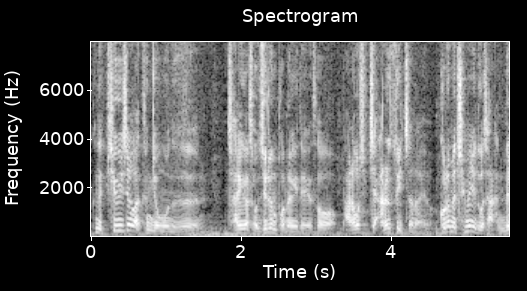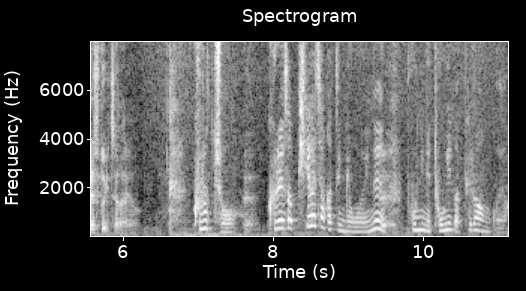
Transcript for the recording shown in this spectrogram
근데 피의자 같은 경우는 자기가 저지른 범행에 대해서 말하고 싶지 않을 수 있잖아요. 그러면 최면 유도가 잘 안 될 수도 있잖아요. 그렇죠. 네. 그래서 피해자 같은 경우에는 네. 본인의 동의가 필요한 거예요.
